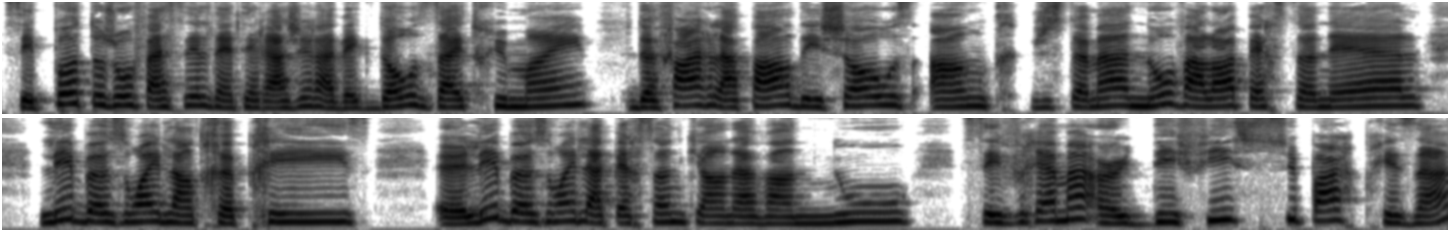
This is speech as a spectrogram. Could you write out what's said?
C'est pas toujours facile d'interagir avec d'autres êtres humains, de faire la part des choses entre justement nos valeurs personnelles, les besoins de l'entreprise, euh, les besoins de la personne qui est en avant de nous. C'est vraiment un défi super présent.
